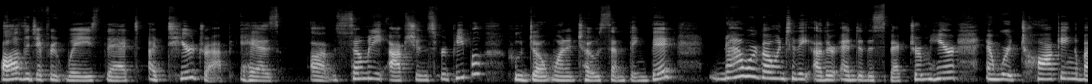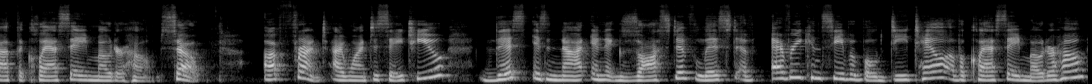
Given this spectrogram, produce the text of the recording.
all the different ways that a teardrop has um, so many options for people who don't want to tow something big. Now we're going to the other end of the spectrum here, and we're talking about the Class A motorhome. So, up front, I want to say to you this is not an exhaustive list of every conceivable detail of a Class A motorhome.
